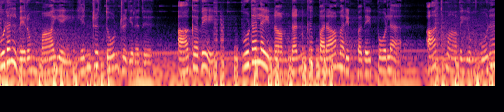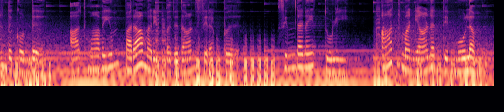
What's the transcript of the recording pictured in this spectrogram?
உடல் வெறும் மாயை என்று தோன்றுகிறது. ஆகவே உடலை நாம் நன்கு பராமரிப்பதைப் போல ஆத்மாவையும் உணர்ந்து கொண்டு ஆத்மாவையும் பராமரிப்பதுதான் சிறப்பு. சிந்தனை துளி. ஆத்ம ஞானத்தின் மூலம்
